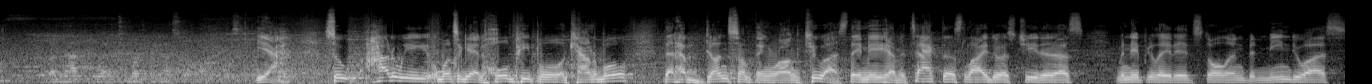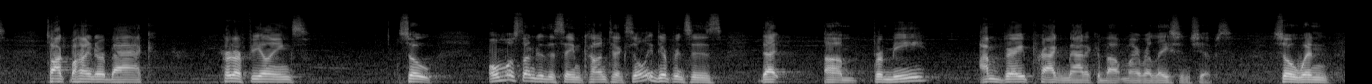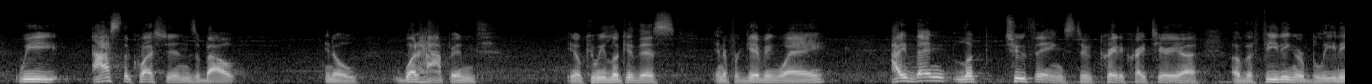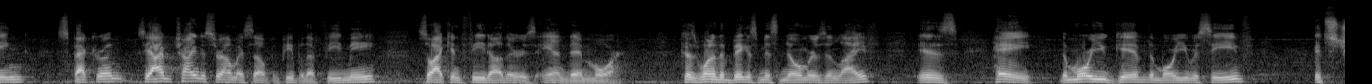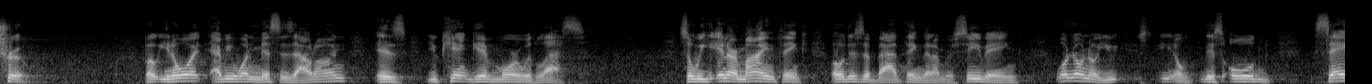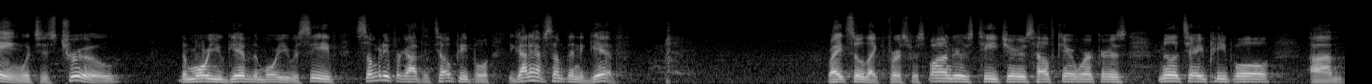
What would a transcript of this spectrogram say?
but not like too much asshole? Yeah. So, how do we, once again, hold people accountable that have done something wrong to us? They may have attacked us, lied to us, cheated us, manipulated, stolen, been mean to us, talked behind our back, hurt our feelings. So, almost under the same context, the only difference is that um, for me, I'm very pragmatic about my relationships. So, when we ask the questions about, you know, what happened, you know, can we look at this in a forgiving way? I then look two things to create a criteria of a feeding or bleeding spectrum. See, I'm trying to surround myself with people that feed me so I can feed others and them more. Because one of the biggest misnomers in life is hey, the more you give, the more you receive. It's true. But you know what everyone misses out on is you can't give more with less. So we, in our mind, think, "Oh, this is a bad thing that I'm receiving." Well, no, no. You, you know, this old saying, which is true, the more you give, the more you receive. Somebody forgot to tell people you got to have something to give. Right? So, like first responders, teachers, healthcare workers, military people, um,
